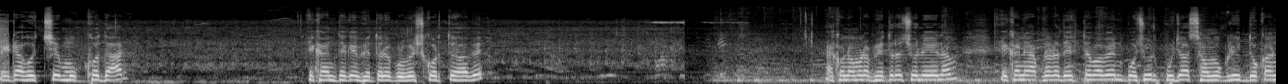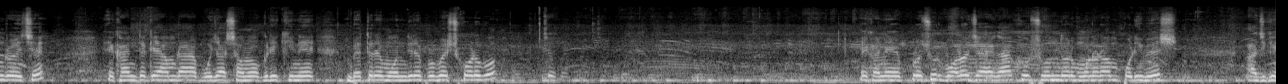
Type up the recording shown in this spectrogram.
এটা হচ্ছে মুখ্য দ্বার। এখান থেকে ভেতরে প্রবেশ করতে হবে। এখন আমরা ভেতরে চলে এলাম। এখানে আপনারা দেখতে পাবেন প্রচুর পূজার সামগ্রীর দোকান রয়েছে। এখান থেকে আমরা পূজার সামগ্রী কিনে ভেতরে মন্দিরে প্রবেশ করব। এখানে প্রচুর বড় জায়গা, খুব সুন্দর মনোরম পরিবেশ। আজকে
